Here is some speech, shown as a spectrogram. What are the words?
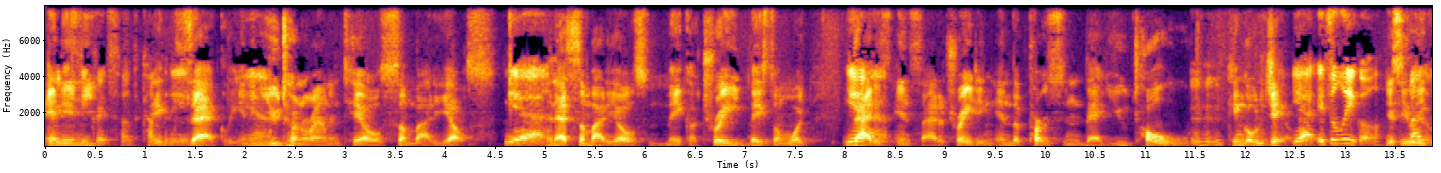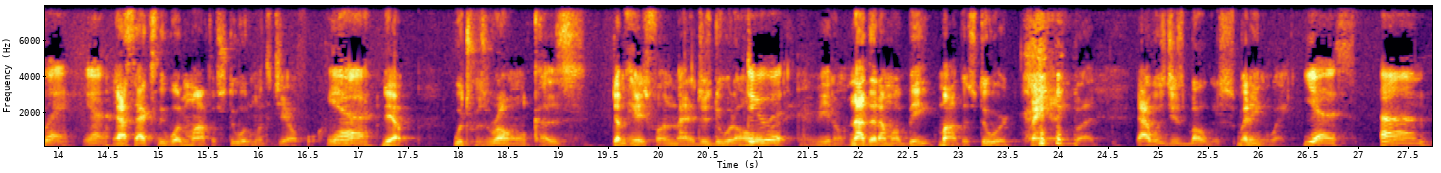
And then you- secrets of the company. Exactly. And then you turn around and tell somebody else. Yeah. and that somebody else make a trade based on what that Yeah. is insider trading, and the person that you told can go to jail. Mm-hmm. yeah, it's illegal. It's illegal. By the way. Yeah. That's actually what Martha Stewart went to jail for. Yeah. Yep, which was wrong because them hedge fund managers do it all. Do it. You know, not that I'm a big Martha Stewart fan, but that was just bogus. But anyway, Yes. Um,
